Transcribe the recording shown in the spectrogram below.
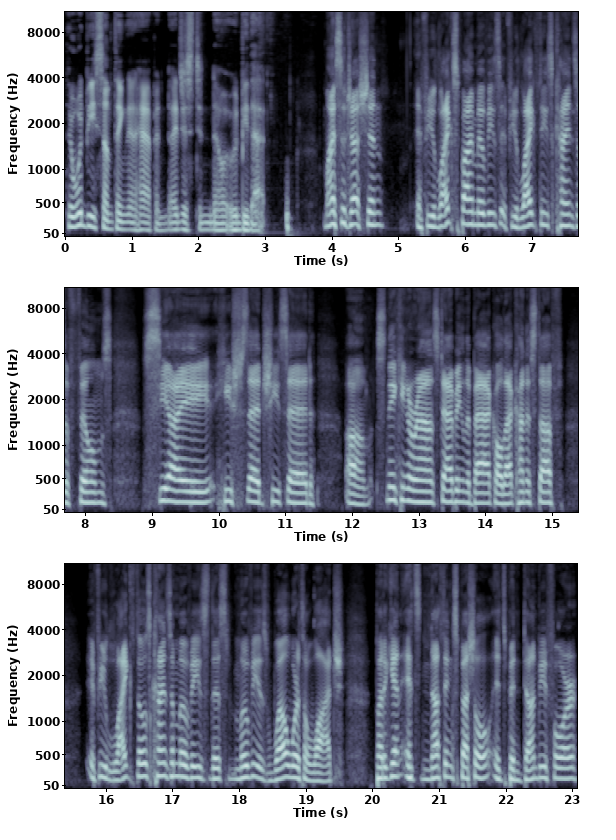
there would be something that happened. I just didn't know it would be that. my suggestion if you like spy movies if you like these kinds of films cia he said she said um, sneaking around stabbing in the back all that kind of stuff. If you like those kinds of movies this movie is well worth a watch. But again it's nothing special. It's been done before.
